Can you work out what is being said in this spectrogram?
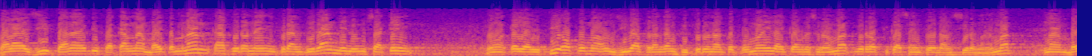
Wala zidana itu bakal nambah temenan kafiron yang pirang-pirang minum saking Wong Yahudi apa ma unzila barangkang diturunkan ke pemain ilaika kaum Muhammad mirrabika sing penang sira Muhammad nambah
